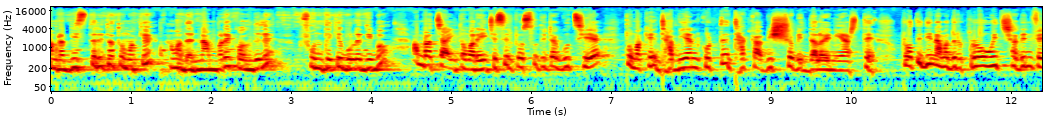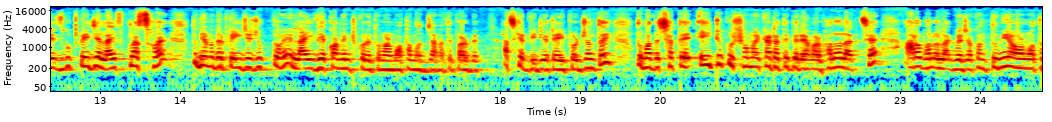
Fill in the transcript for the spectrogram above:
আমরা বিস্তারিত তোমাকে আমাদের নাম্বারে কল দিলে ফোন থেকে বলে দিব, আমরা চাই তোমার এইচএসির প্রস্তুতিটা গুছিয়ে তোমাকে ঢাবিয়ান করতে ঢাকা বিশ্ববিদ্যালয়ে নিয়ে আসতে। প্রতিদিন আমাদের প্রো উইথ স্বাধীন ফেসবুক পেজে লাইভ ক্লাস হয়, তুমি আমাদের পেজে যুক্ত হয়ে লাইভে কমেন্ট করে তোমার মতামত জানাতে পারবে। আজকের ভিডিওটা এই পর্যন্তই। তোমাদের সাথে এইটুকু সময় কাটাতে পেরে আমার ভালো লাগছে। আরও ভালো লাগবে যখন তুমিও আমার মতো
